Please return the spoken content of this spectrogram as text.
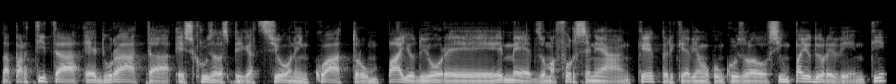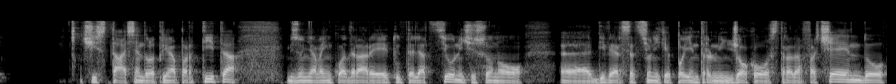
La partita è durata, esclusa la spiegazione, in quattro un paio di ore e mezzo, ma forse neanche perché abbiamo concluso sì, un paio di ore e venti ci sta, essendo la prima partita, bisognava inquadrare tutte le azioni, ci sono eh, diverse azioni che poi entrano in gioco strada facendo,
